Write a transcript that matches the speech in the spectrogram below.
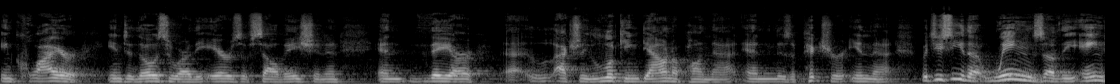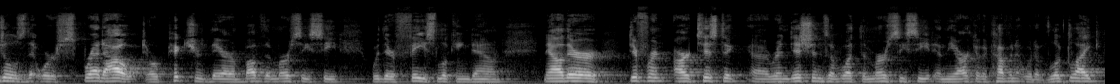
inquire into those who are the heirs of salvation. And, and they are actually looking down upon that. And there's a picture in that. But you see the wings of the angels that were spread out or pictured there above the mercy seat with their face looking down. Now, there are different artistic uh, renditions of what the mercy seat and the Ark of the Covenant would have looked like.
